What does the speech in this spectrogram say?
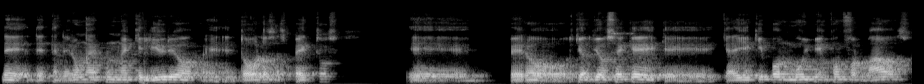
de, tener un, equilibrio en, todos los aspectos, eh, pero yo, sé que, hay equipos muy bien conformados,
